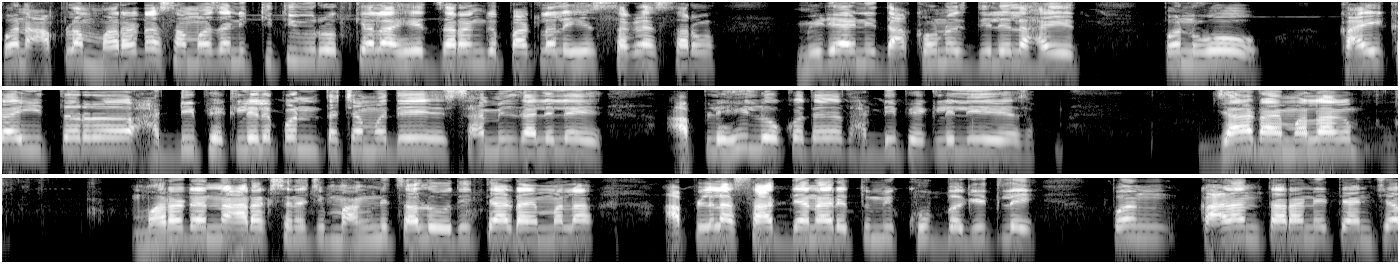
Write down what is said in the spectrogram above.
पण आपला मराठा समाजाने किती विरोध केला हे जरांगे पाटलाला हे सगळ्या सर्व मीडियाने दाखवूनच दिलेलं आहेत. पण हो काही काही तर हड्डी फेकलेले पण त्याच्यामध्ये सामील झालेले आहे आपलेही लोक त्याच्यात हड्डी फेकलेली ज्या टायमाला मराठ्यांना आरक्षणाची मागणी चालू होती त्या टायमाला आपल्याला साथ देणारे तुम्ही खूप बघितले. पण काळांतराने त्यांच्या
